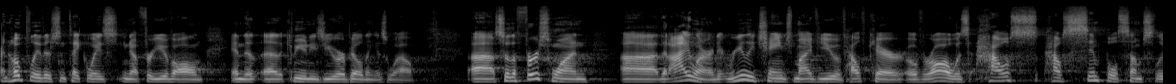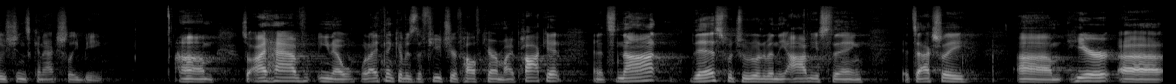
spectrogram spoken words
And hopefully there's some takeaways you know for you of all and the, uh, the communities you are building as well. Uh, so the first one uh, that I learned, it really changed my view of healthcare overall, was how, how simple some solutions can actually be. Um, so I have, you know, what I think of as the future of healthcare in my pocket, and it's not this, which would have been the obvious thing. It's actually um, here. Uh,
